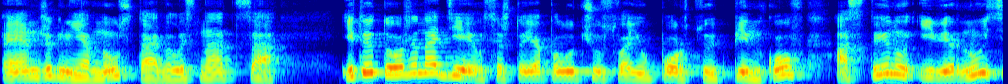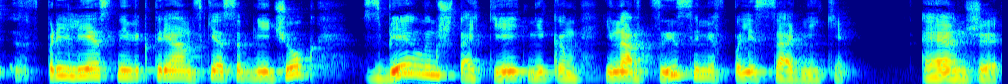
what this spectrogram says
Энджи гневно уставилась на отца. «И ты тоже надеялся, что я получу свою порцию пинков, остыну и вернусь в прелестный викторианский особнячок с белым штакетником и нарциссами в палисаднике?» «Энджи,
